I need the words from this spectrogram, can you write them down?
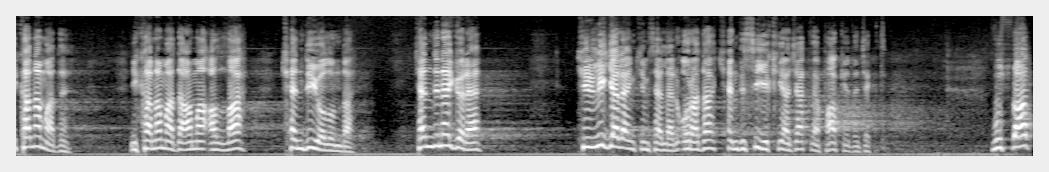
Yıkanamadı. Yıkanamadı ama Allah kendi yolunda. Kendine göre kirli gelen kimseleri orada kendisi yıkayacak ve pak edecekti. Vuslat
